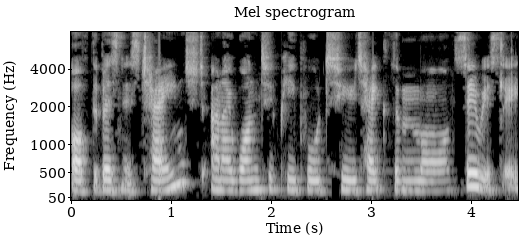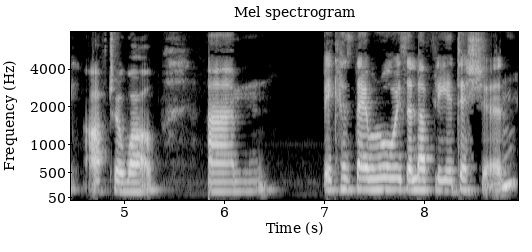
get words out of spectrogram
of the business changed and I wanted people to take them more seriously after a while. Um, because they were always a lovely addition,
